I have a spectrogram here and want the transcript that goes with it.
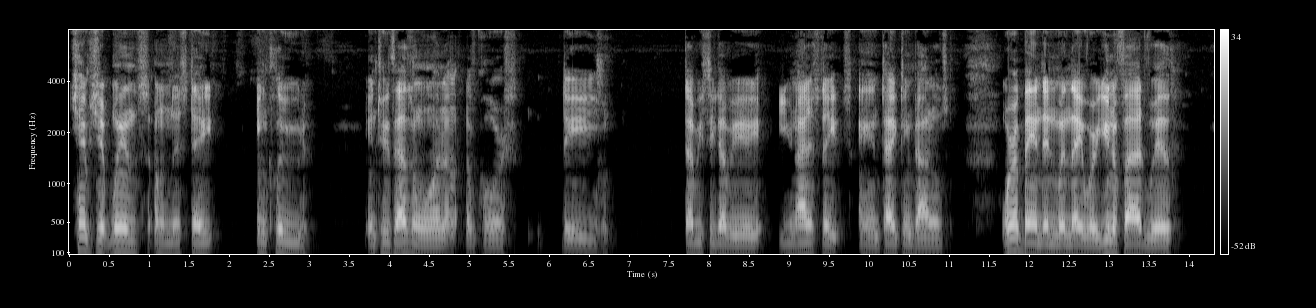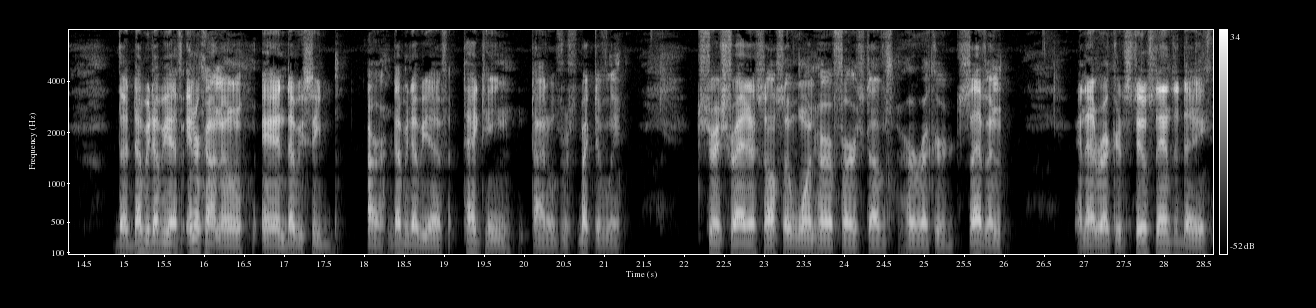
Championship wins on this date include in 2001, uh, of course, the WCW United States and tag team titles were abandoned when they were unified with the WWF Intercontinental and WC or WWF tag team titles, respectively. Trish Stratus also won her first of her record seven, and that record still stands today.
